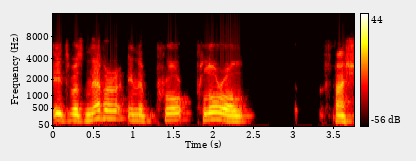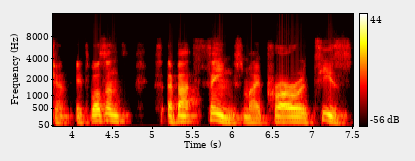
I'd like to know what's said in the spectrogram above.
it was never in a plural fashion. It wasn't about things, my priorities.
